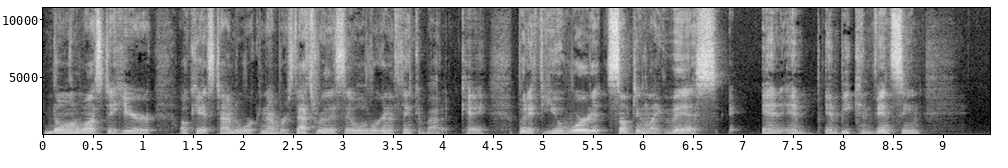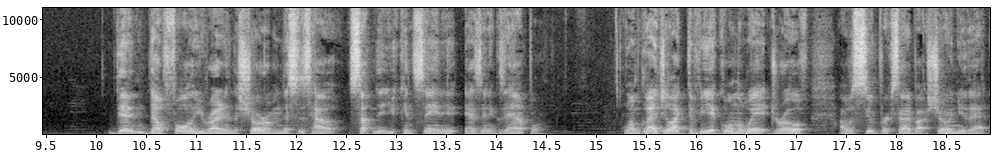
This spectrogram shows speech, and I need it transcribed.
No one wants to hear, okay, it's time to work numbers. That's where they say, well, we're going to think about it. Okay. But if you word it something like this and, and, and be convincing, then they'll follow you right in the showroom. And this is how something that you can say as an example. Well, I'm glad you liked the vehicle and the way it drove. I was super excited about showing you that.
